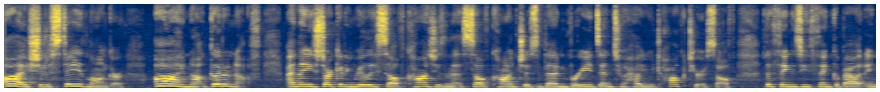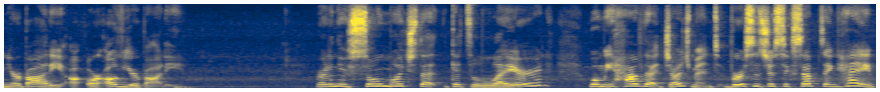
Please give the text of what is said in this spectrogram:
oh, I should have stayed longer. Oh, I'm not good enough. And then you start getting really self conscious, and that self conscious then breeds into how you talk to yourself, the things you think about in your body uh, or of your body. Right? And there's so much that gets layered when we have that judgment versus just accepting, hey,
